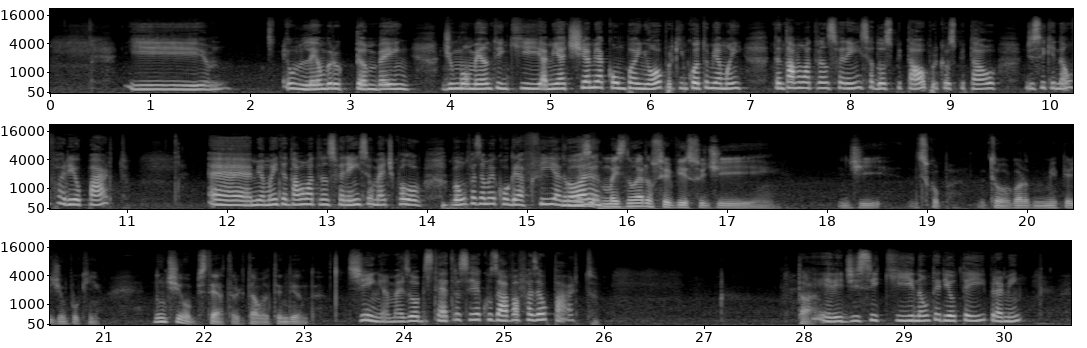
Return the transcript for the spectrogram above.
E eu lembro também de um momento em que a minha tia me acompanhou, porque enquanto minha mãe tentava uma transferência do hospital, porque o hospital disse que não faria o parto, é, minha mãe tentava uma transferência, o médico falou: vamos fazer uma ecografia Não, agora. mas, mas não era um serviço de. De desculpa, tô, agora me perdi um pouquinho. Não tinha obstetra que estava atendendo? Tinha, mas o obstetra se recusava a fazer o parto. Tá. Ele disse que não teria UTI para mim,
